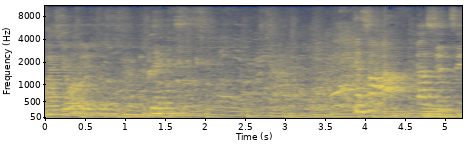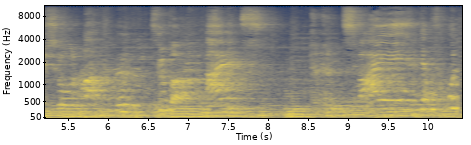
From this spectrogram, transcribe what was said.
Weiß ich auch nicht. Operationen. Da sind sie schon. Super. Eins, zwei und...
